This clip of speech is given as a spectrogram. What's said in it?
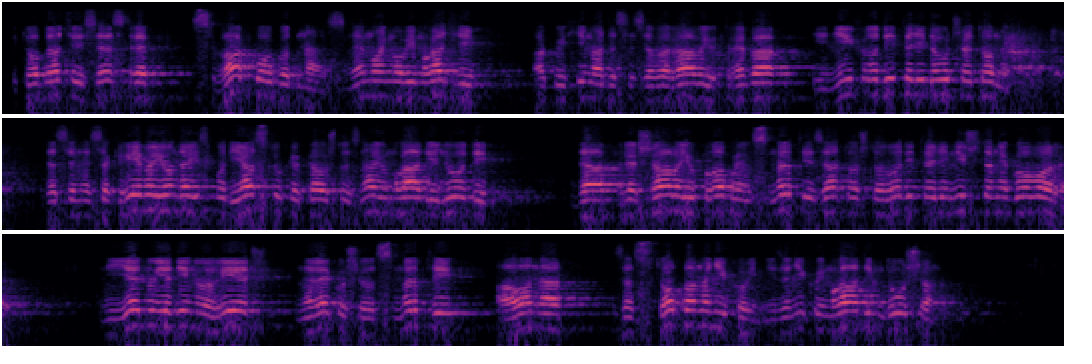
I to, braći i sestre, svakog od nas. Nemojmo vi mlađi, ako ih ima da se zavaravaju, treba i njih roditelji da uče tome. Da se ne sakrivaju onda ispod jastuka, kao što znaju mladi ljudi, da rešavaju problem smrti zato što roditelji ništa ne govore. Ni jednu jedinu riječ ne rekoše o smrti, a ona za stopama njihovim i za njihovim mladim dušama.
